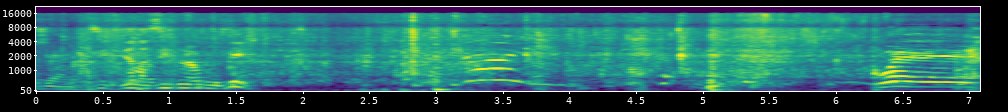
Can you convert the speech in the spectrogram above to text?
Jana. Zica, ela zica na música. Ué!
